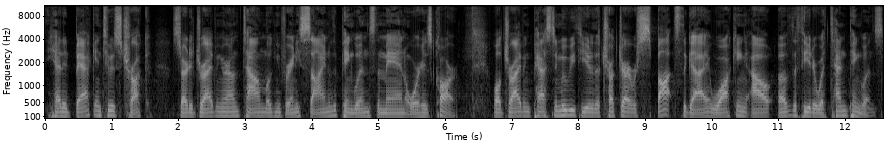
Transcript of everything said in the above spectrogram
He headed back into his truck started driving around town looking for any sign of the penguins, the man, or his car. While driving past a movie theater, the truck driver spots the guy walking out of the theater with 10 penguins.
